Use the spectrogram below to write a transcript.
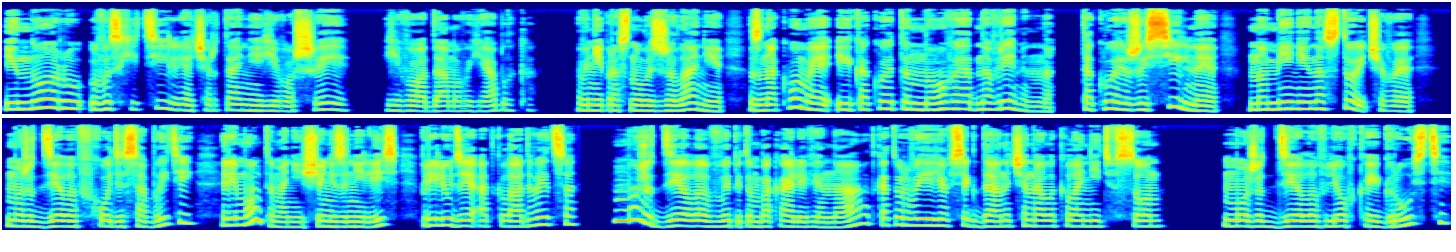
и Нору восхитили очертания его шеи, его адамово яблоко. В ней проснулось желание, знакомое и какое-то новое одновременно, такое же сильное, но менее настойчивое. Может, дело в ходе событий? Ремонтом они еще не занялись, прелюдия откладывается. Может, дело в выпитом бокале вина, от которого ее всегда начинало клонить в сон. Может, дело в легкой грусти,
